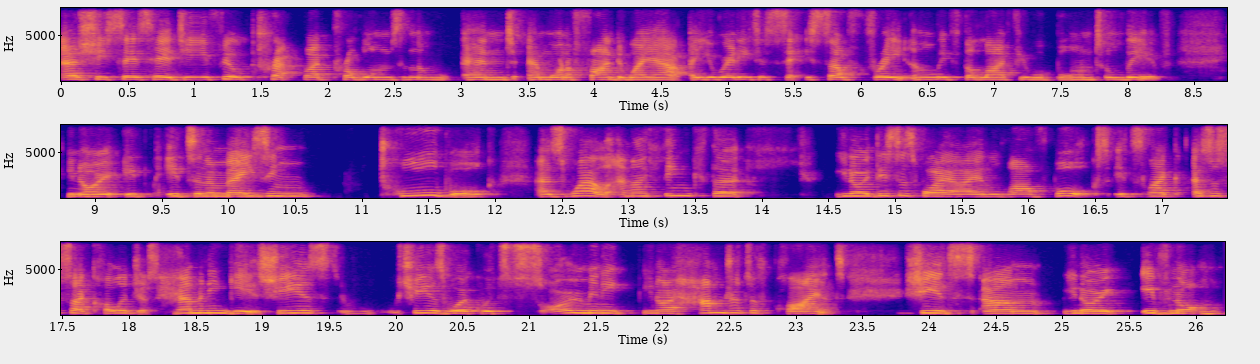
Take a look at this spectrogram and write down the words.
as she says here do you feel trapped by problems and the and and want to find a way out? Are you ready to set yourself free and live the life you were born to live? You know it, it's an amazing tool book as well and i think that you know this is why i love books. It's like as a psychologist how many years she is she has worked with so many you know hundreds of clients. She's um you know if not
